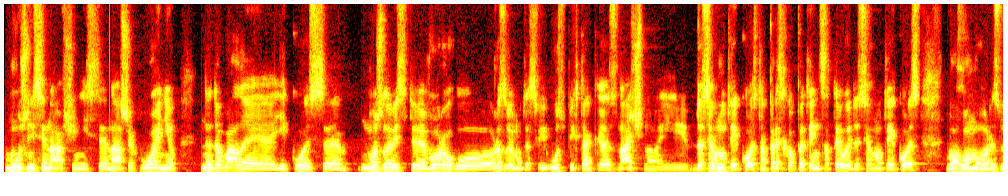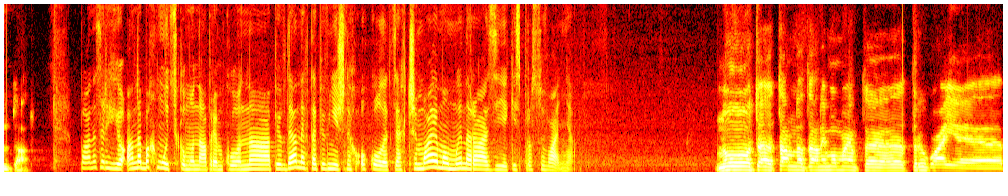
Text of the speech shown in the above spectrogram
мужність і навченість наших воїнів не давали якоїсь е, можливість ворогу розвинути свій успіх так значно і досягнути якогось там пересхопити ініціативу і досягнути якогось вагомого результату. Пане Сергію, а на Бахмутському напрямку, на південних та північних околицях, чи маємо ми наразі якісь просування? Ну та там на даний момент е, триває е,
